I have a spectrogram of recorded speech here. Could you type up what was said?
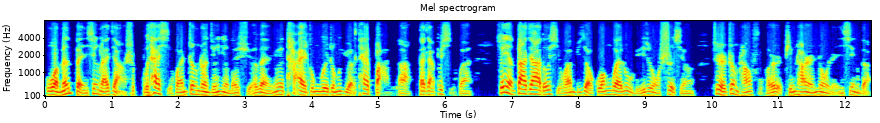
我们本性来讲是不太喜欢正正经经的学问，因为太中规中矩了，太板了，大家不喜欢。所以大家都喜欢比较光怪陆离这种事情，这是正常符合平常人这种人性的。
